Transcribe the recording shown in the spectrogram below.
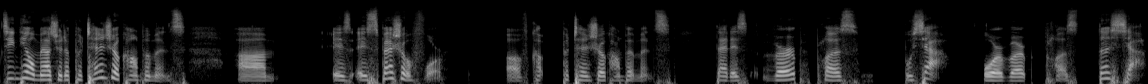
今天我们要学的 potential complements，啊、um,，is a special form of potential complements that is verb plus 不下 or verb plus 的下。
